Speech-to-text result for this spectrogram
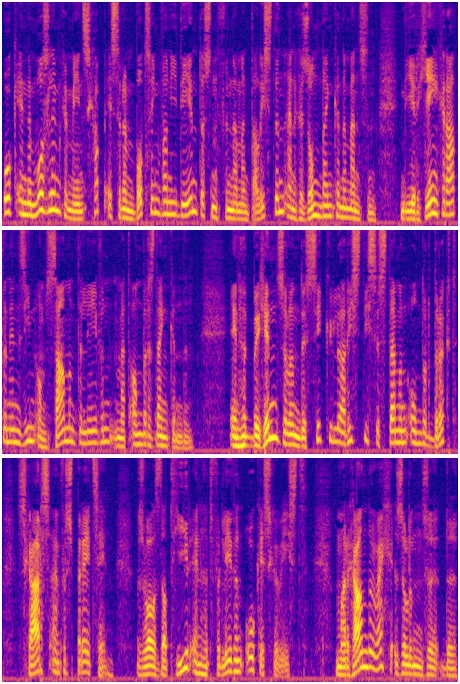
Ook in de moslimgemeenschap is er een botsing van ideeën tussen fundamentalisten en gezonddenkende mensen, die er geen graten in zien om samen te leven met andersdenkenden. In het begin zullen de secularistische stemmen onderdrukt, schaars en verspreid zijn, zoals dat hier in het verleden ook is geweest. Maar gaandeweg zullen ze de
